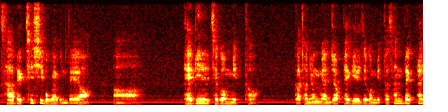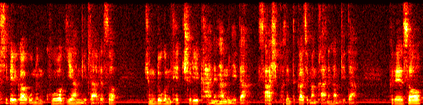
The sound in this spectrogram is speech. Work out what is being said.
475가구인데요. 어, 101제곱미터, 그러니까 전용 면적 101제곱미터 381가구는 9억 이하입니다. 그래서 중도금 대출이 가능합니다. 40%까지만 가능합니다. 그래서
